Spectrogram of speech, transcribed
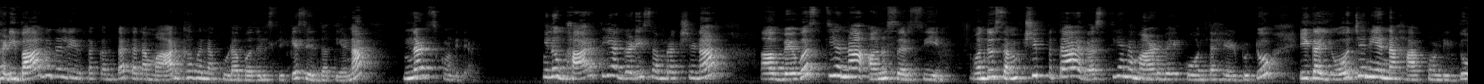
ಗಡಿ ಭಾಗದಲ್ಲಿ ಇರ್ತಕ್ಕಂಥ ತನ್ನ ಮಾರ್ಗವನ್ನ ಕೂಡ ಬದಲಿಸಲಿಕ್ಕೆ ಸಿದ್ಧತೆಯನ್ನ ನಡೆಸ್ಕೊಂಡಿದೆ. ಇನ್ನು ಭಾರತೀಯ ಗಡಿ ಸಂರಕ್ಷಣಾ ವ್ಯವಸ್ಥೆಯನ್ನ ಅನುಸರಿಸಿ ಒಂದು ಸಂಕ್ಷಿಪ್ತ ರಸ್ತೆಯನ್ನ ಮಾಡಬೇಕು ಅಂತ ಹೇಳ್ಬಿಟ್ಟು ಈಗ ಯೋಜನೆಯನ್ನ ಹಾಕೊಂಡಿದ್ದು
